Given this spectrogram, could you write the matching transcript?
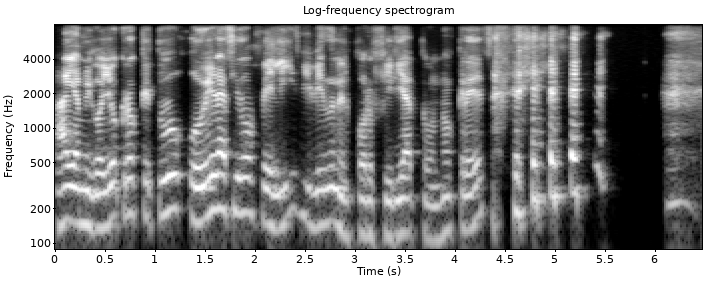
Ay, amigo, yo creo que tú hubieras sido feliz viviendo en el porfiriato, ¿no crees?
